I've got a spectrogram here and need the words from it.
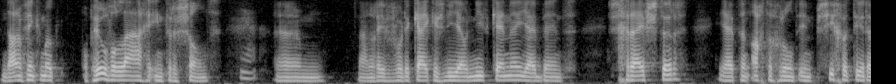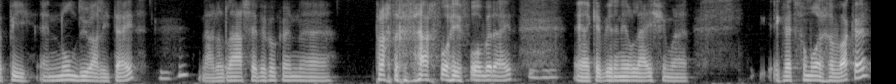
En daarom vind ik hem ook op heel veel lagen interessant. Ja. Ehm, nou, nog even voor de kijkers die jou niet kennen. Jij bent schrijfster. Jij hebt een achtergrond in psychotherapie en non-dualiteit. Mhm, Nou, dat laatste heb ik ook een eh, prachtige vraag voor je voorbereid. mhm. Ik heb weer een heel lijstje, maar ik werd vanmorgen wakker.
